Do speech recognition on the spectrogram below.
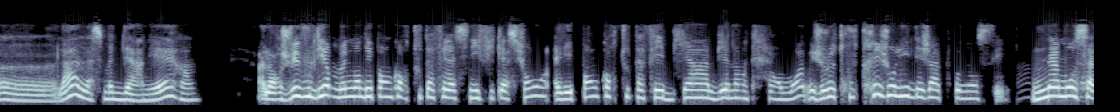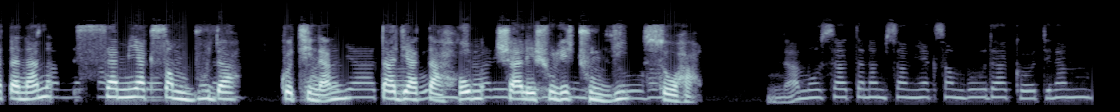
euh, là la semaine dernière. Alors je vais vous le dire, me demandez pas encore tout à fait la signification, elle n'est pas encore tout à fait bien bien ancrée en moi, mais je le trouve très joli déjà à prononcer. Namo Satanam Samyak Buddha Kotinam Tadyata Hom Chale Shuli Chundi Soha. Namo Satanam Samyak Sambuddha Kotinam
